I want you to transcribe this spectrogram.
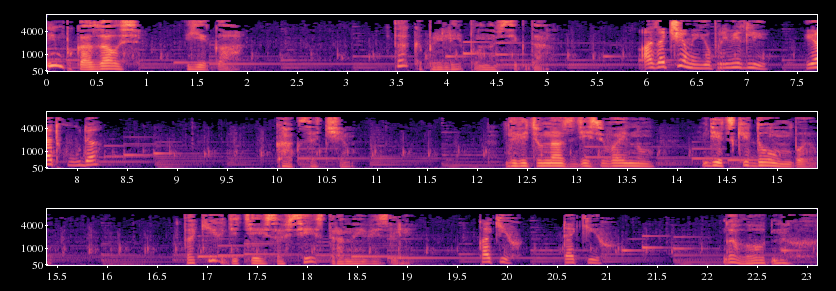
Им показалось яга. Так и прилипла навсегда. А зачем ее привезли? И откуда? Как зачем? Да ведь у нас здесь в войну детский дом был. Таких детей со всей страны везли. Каких таких? Голодных,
